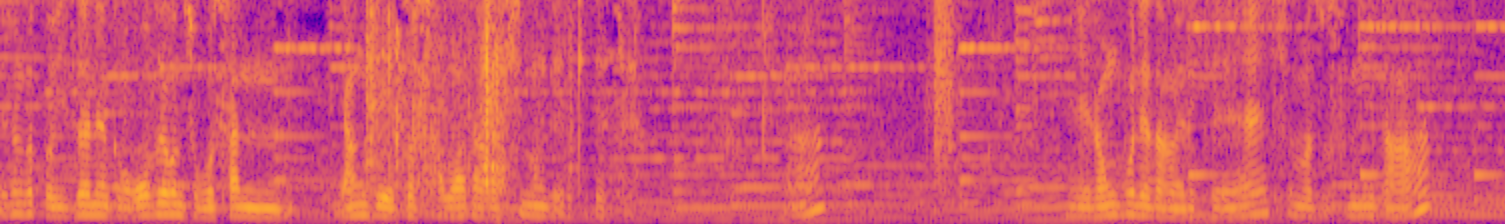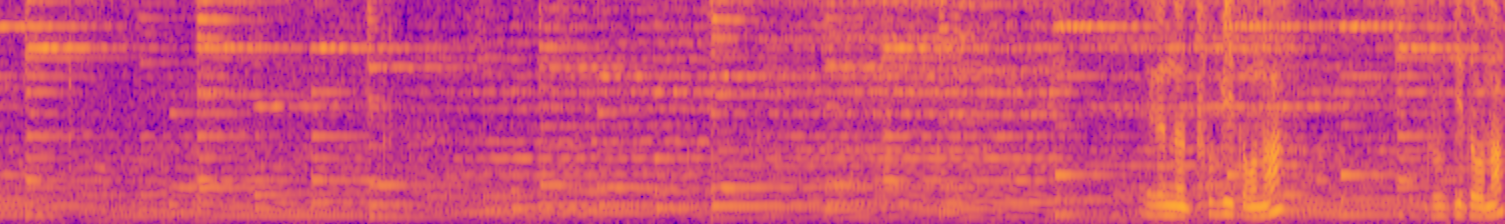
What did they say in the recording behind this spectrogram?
이런 것도 이전에 그 500원 주고 산 양지에서 사와다가 심은 게 이렇게 됐어요. 자, 이 롱분에다가 이렇게 심어줬습니다. 이거는 투비도나? 루비도나?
